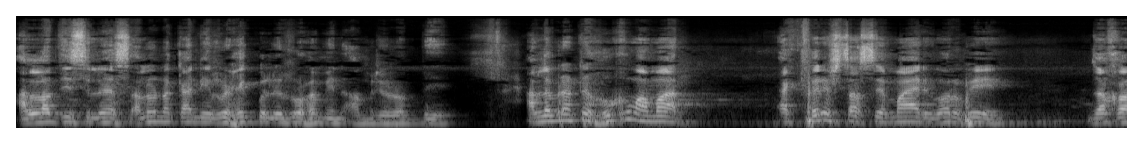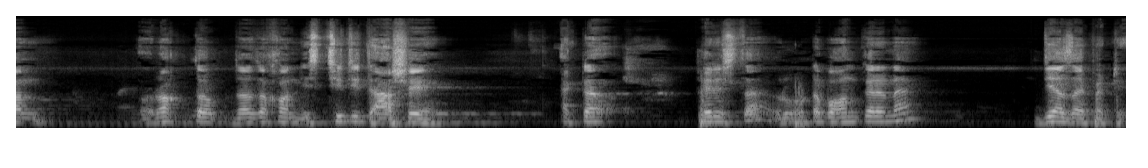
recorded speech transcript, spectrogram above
আল্লাহ দিছিল আলোনা কানি রোহে কলি রোহমিন আমরি রব্বি। আল্লাহ একটা হুকুম আমার। এক ফেরেস্ত আছে মায়ের গর্ভে, যখন রক্ত, যখন স্থিতিতে আসে, একটা ফেরিস্তা রূপটা বহন করে না, দেয়া যায় পেটে।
